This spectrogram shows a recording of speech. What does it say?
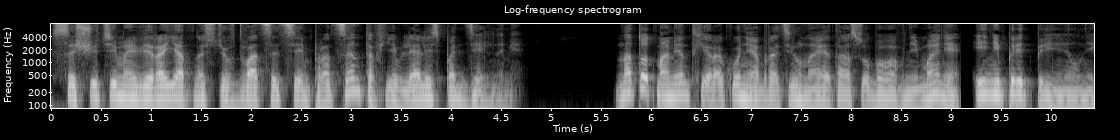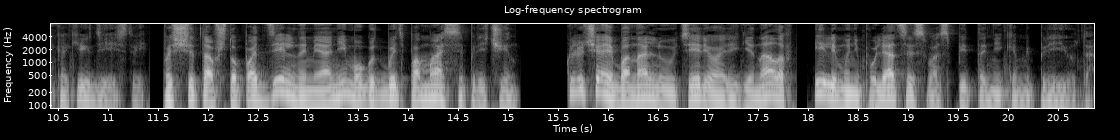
с ощутимой вероятностью в 27% являлись поддельными. На тот момент Херако не обратил на это особого внимания и не предпринял никаких действий, посчитав, что поддельными они могут быть по массе причин, включая банальную утерю оригиналов или манипуляции с воспитанниками приюта.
